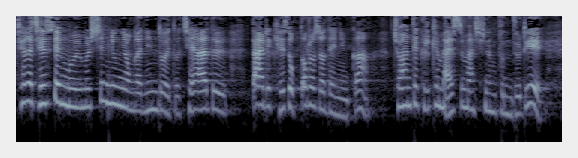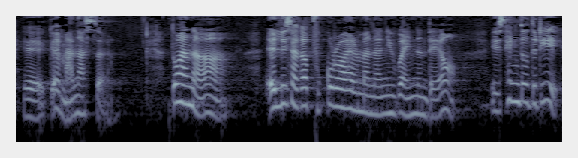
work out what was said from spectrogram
제가 재수생 모임을 16년간 인도해도 제 아들, 딸이 계속 떨어져 대니까 저한테 그렇게 말씀하시는 분들이 예, 꽤 많았어요. 또 하나 엘리사가 부끄러워할 만한 이유가 있는데요. 이 생도들이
